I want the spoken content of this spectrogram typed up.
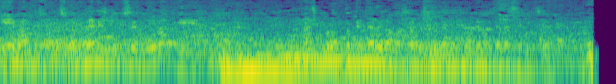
que vamos a resolver, estoy seguro que más pronto que tarde vamos a resolver los problemas de la selección.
